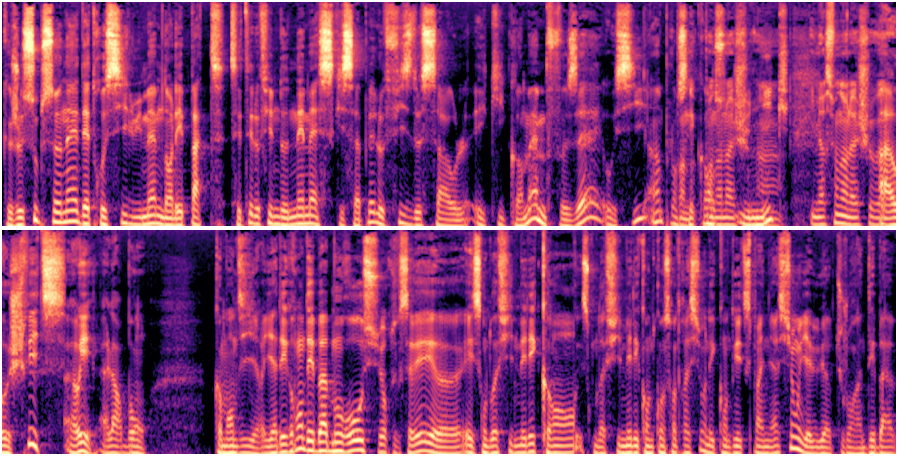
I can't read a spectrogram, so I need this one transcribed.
que je soupçonnais d'être aussi lui-même dans les pattes. C'était le film de Nemes qui s'appelait Le Fils de Saul et qui quand même faisait aussi un plan Pendant- séquence pendant la che- unique Immersion dans la cheval. à Auschwitz. Ah oui, alors bon. Comment dire Il y a des grands débats moraux sur, vous savez, euh, est-ce qu'on doit filmer les camps Est-ce qu'on doit filmer les camps de concentration, les camps d'extermination Il y a eu euh, toujours un débat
